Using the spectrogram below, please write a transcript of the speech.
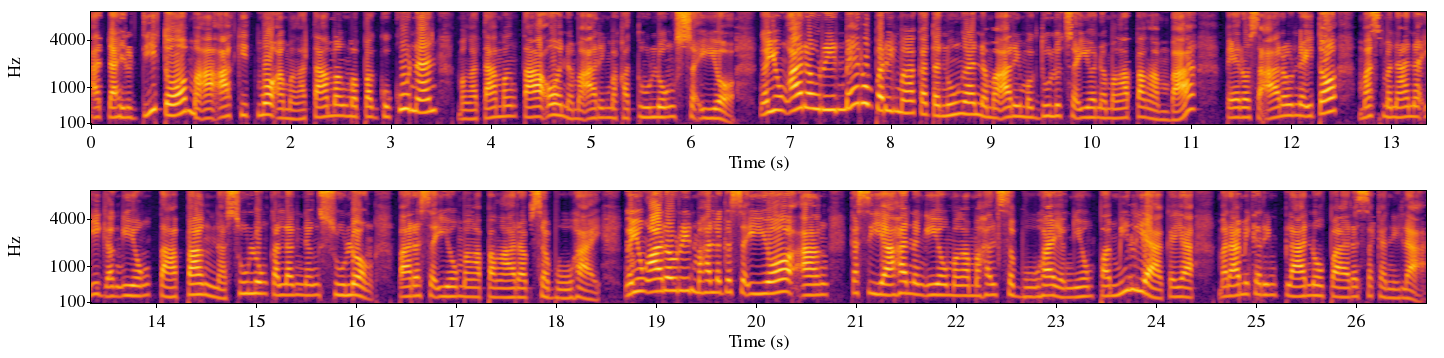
At dahil dito, maaakit mo ang mga tamang mapagkukunan, mga tamang tao na maaring makatulong sa iyo. Ngayong araw rin, meron pa rin mga katanungan na maaring magdulot sa iyo ng mga pangamba, pero sa araw na ito, mas mananaig ang iyong tapang na sulong ka lang ng sulong para sa iyong mga pangarap sa buhay. Ngayong araw rin, mahalaga sa iyo ang kasiyahan ng iyong mga mahal sa buhay, ang iyong pamilya, kaya marami ka ring plano para sa kanila.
